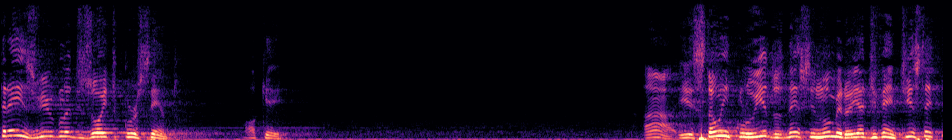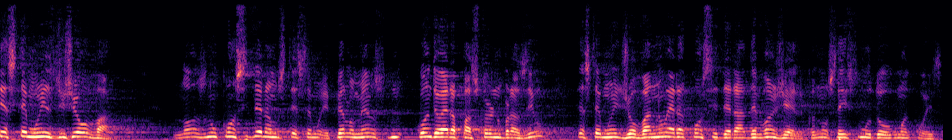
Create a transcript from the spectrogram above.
3,18%. Ok. Ah, e estão incluídos nesse número aí adventistas e testemunhas de Jeová. Nós não consideramos testemunha, pelo menos quando eu era pastor no Brasil, testemunho de Jeová não era considerado evangélico. Eu não sei se mudou alguma coisa.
